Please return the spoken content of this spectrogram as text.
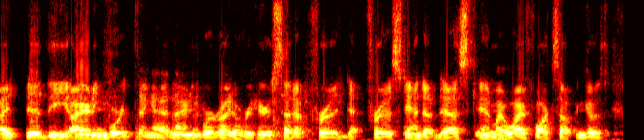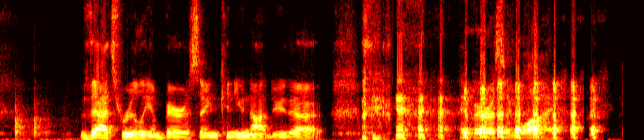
I, I, did the ironing board thing. I had an ironing board right over here set up for a de- for a stand up desk, and my wife walks up and goes, "That's really embarrassing. Can you not do that?" embarrassing? Why?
